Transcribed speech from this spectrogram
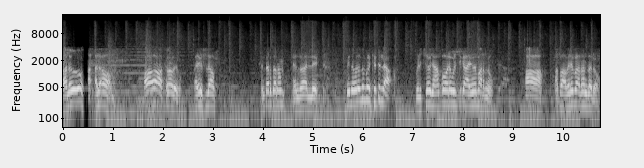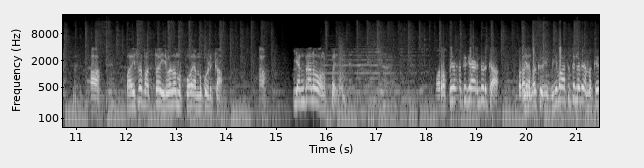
ഹലോ ഹലോ ആ അസ്ലാം അലൈഹിസ്ലാം എന്താ എന്താ അല്ലേ പിന്നെ അവരൊന്നും വിളിച്ചിട്ടില്ല. വിളിച്ചോ? ഞാൻ പോലെ വിളിച്ച് കാര്യങ്ങൾ പറഞ്ഞു. ആ അപ്പൊ അവർ പറഞ്ഞെന്തരോ ആ. പൈസ പത്തോ ഇരുപതോ മുപ്പതോ നമുക്ക് കൊടുക്കാം. ആ. എന്താണ് ഉറപ്പ്? ഉറപ്പ് നമുക്ക് ഗ്യാരണ്ടി കൊടുക്കാം. ഇവിടെ നമുക്ക് ഈ ഭാഗത്തില്ലത് നമുക്ക്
